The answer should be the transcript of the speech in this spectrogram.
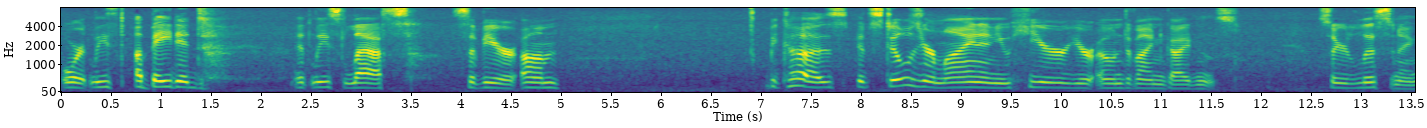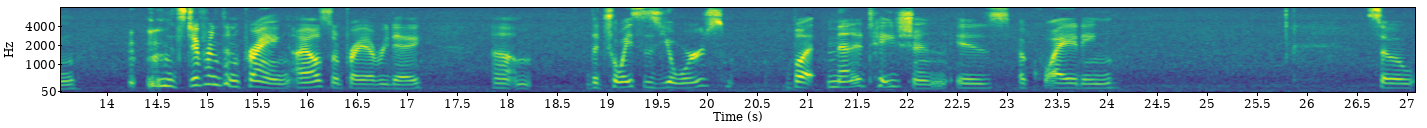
or at least abated, at least less severe. Um, because it stills your mind and you hear your own divine guidance. So you're listening. it's different than praying. I also pray every day. Um, the choice is yours, but meditation is a quieting. So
